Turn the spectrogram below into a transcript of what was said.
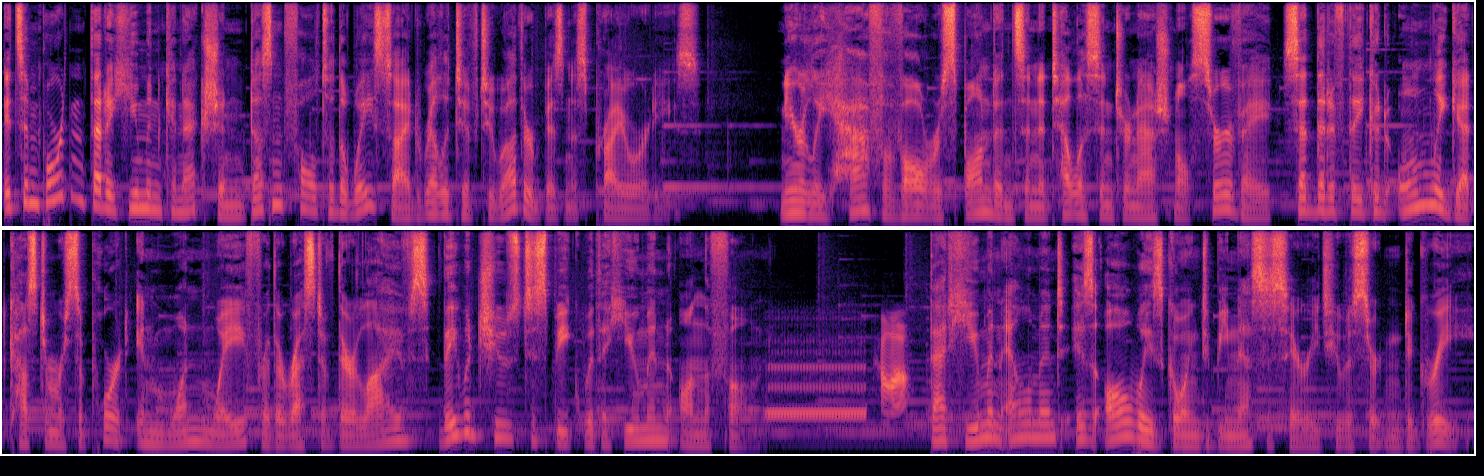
it's important that a human connection doesn't fall to the wayside relative to other business priorities. Nearly half of all respondents in a TELUS International survey said that if they could only get customer support in one way for the rest of their lives, they would choose to speak with a human on the phone. Hello? That human element is always going to be necessary to a certain degree.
